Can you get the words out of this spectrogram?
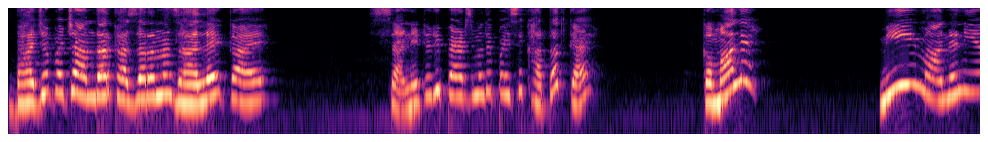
भाजपच्या आमदार खासदारांना झालंय काय? सॅनिटरी पॅड्समध्ये पैसे खातात काय? कमाल आहे. मी माननीय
